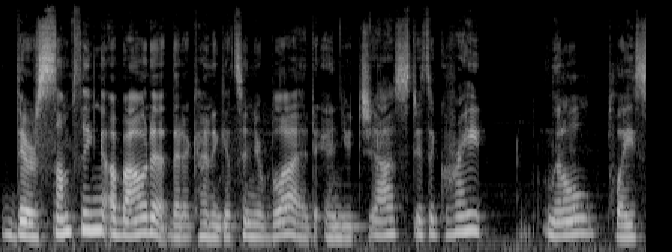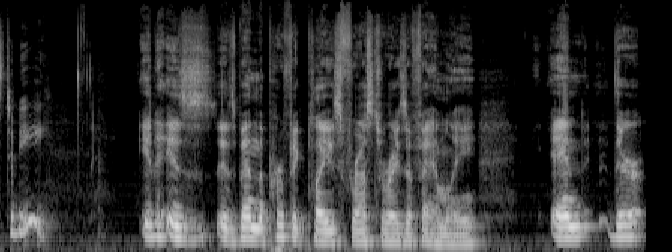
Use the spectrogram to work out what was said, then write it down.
there's something about it that it kind of gets in your blood and you just it's a great little place to be it is has been the perfect place for us to raise a family and there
